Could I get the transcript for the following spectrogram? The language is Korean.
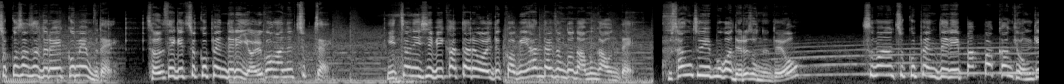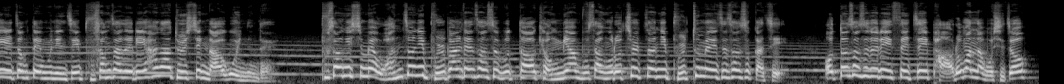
축구 선수들의 꿈의 무대, 전 세계 축구 팬들이 열광하는 축제. 2022 카타르 월드컵이 한 달 정도 남은 가운데 부상주의보가 내려졌는데요. 수많은 축구 팬들이 빡빡한 경기 일정 때문인지 부상자들이 하나 둘씩 나오고 있는데 부상이 심해 완전히 불발된 선수부터 경미한 부상으로 출전이 불투명해진 선수까지 어떤 선수들이 있을지 바로 만나보시죠.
